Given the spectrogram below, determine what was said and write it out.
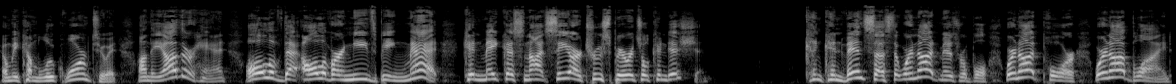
and we become lukewarm to it. On the other hand, all of that, all of our needs being met can make us not see our true spiritual condition. Can convince us that we're not miserable, we're not poor, we're not blind,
